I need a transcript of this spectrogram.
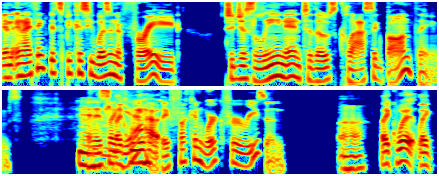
and and i think it's because he wasn't afraid to just lean into those classic bond themes and it's like, Like, we yeah ha- they fucking work for a reason Uh huh. Like what? Like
